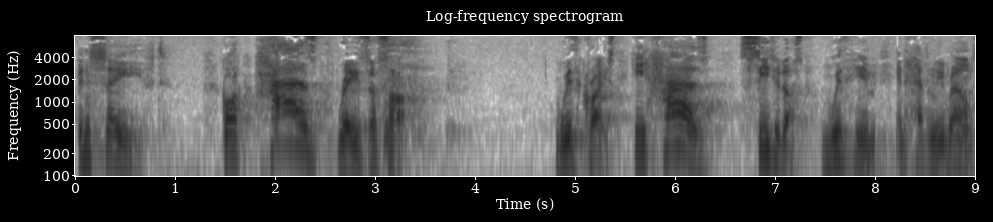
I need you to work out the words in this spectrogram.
been saved. God has raised us up with Christ. He has seated us with Him in heavenly realms.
